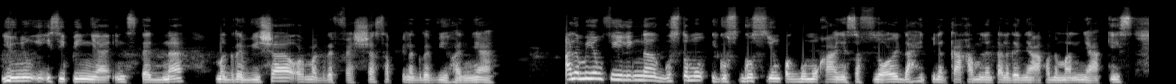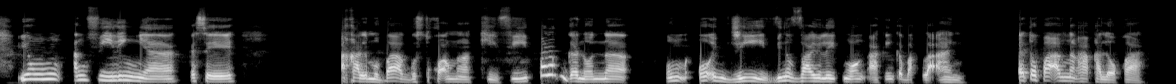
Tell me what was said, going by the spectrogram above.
yun yung iisipin niya instead na mag-review siya or mag-refresh siya sa pinag-reviewhan niya. Alam mo yung feeling na gusto mong igusgus yung pagbumuka niya sa floor dahil pinagkakamalan talaga niya ako ng manyakis. Yung ang feeling niya kasi akala mo ba gusto ko ang mga kifi? Parang ganon na um, OMG, vina-violate mo ang aking kabaklaan. Ito pa ang nakakaloka.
